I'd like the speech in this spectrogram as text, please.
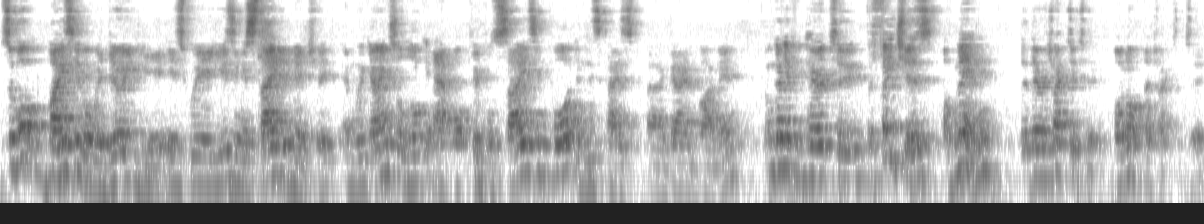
So what basically what we're doing here is we're using a stated metric and we're going to look at what people say is important, in this case, uh, going by men. I'm going to compare it to the features of men that they're attracted to or not attracted to.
